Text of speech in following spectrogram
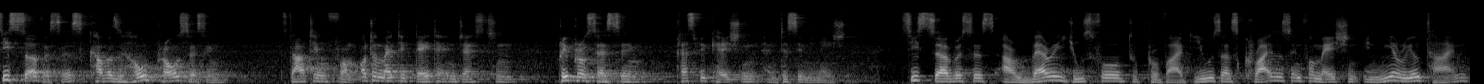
These services cover the whole processing, starting from automatic data ingestion, preprocessing, classification and dissemination. These services are very useful to provide users crisis information in near real time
